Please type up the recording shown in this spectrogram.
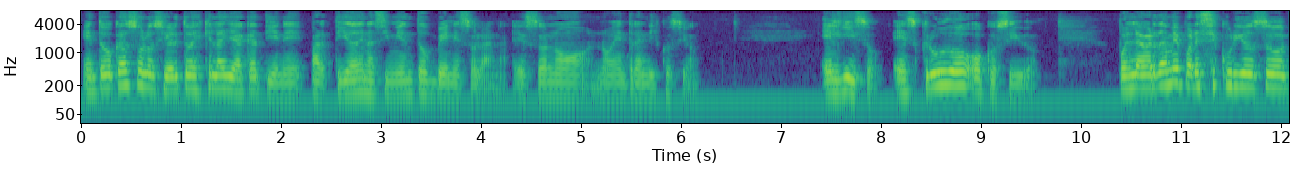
En todo caso, lo cierto es que la yaca tiene partida de nacimiento venezolana, eso no, no entra en discusión. El guiso, ¿es crudo o cocido? Pues la verdad me parece curioso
